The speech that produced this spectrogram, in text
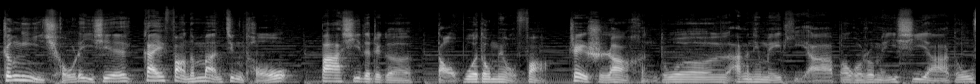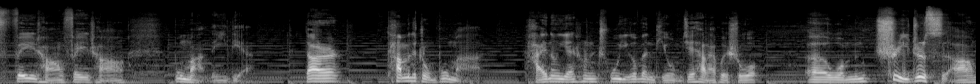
争议球的一些该放的慢镜头，巴西的这个导播都没有放，这是让很多阿根廷媒体啊，包括说梅西啊，都非常非常不满的一点。当然，他们的这种不满还能延伸出一个问题，我们接下来会说。呃，我们事已至此啊，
